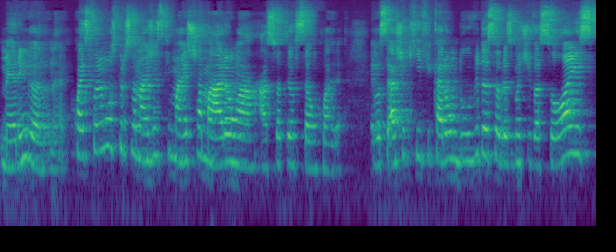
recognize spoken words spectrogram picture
mero engano, né? Quais foram os personagens que mais chamaram a, a sua atenção, Clara? Você acha que ficaram dúvidas sobre as motivações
